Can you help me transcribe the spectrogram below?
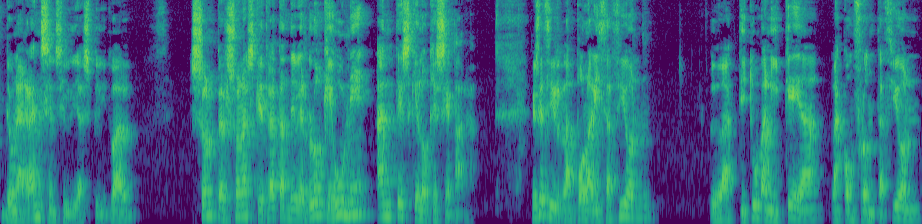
de una gran sensibilidad espiritual, son personas que tratan de ver lo que une antes que lo que separa. Es decir, la polarización, la actitud maniquea, la confrontación,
